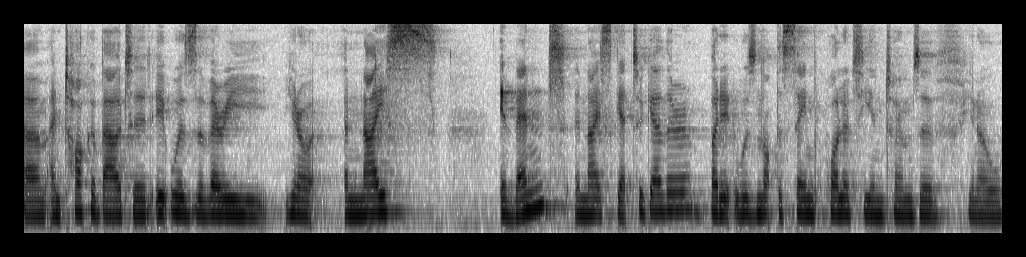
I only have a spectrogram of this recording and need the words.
um, and talk about it. It was a very you know a nice event, a nice get together, but it was not the same quality in terms of you know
